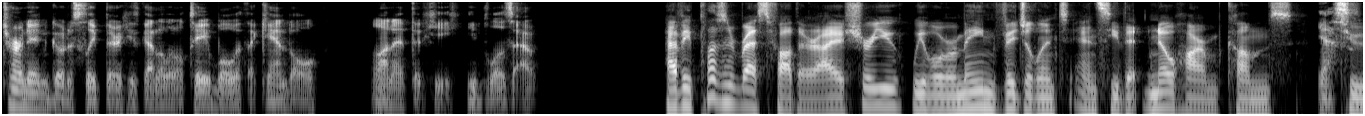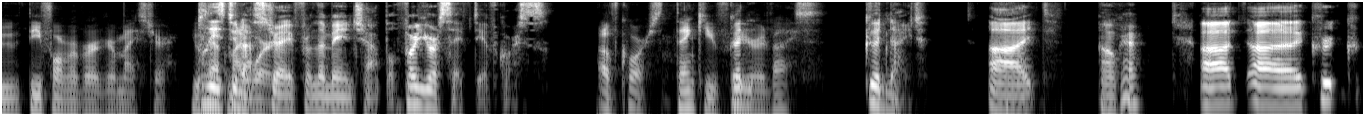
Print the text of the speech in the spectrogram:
turn in, go to sleep there. He's got a little table with a candle on it that he he blows out. Have a pleasant rest, Father. I assure you, we will remain vigilant and see that no harm comes Yes. to the former Burgermeister. You Please do not word. stray from the main chapel for your safety, of course. Of course. Thank you for Good- your advice. Good night. Uh, okay. Uh, uh, Cru- Cru-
